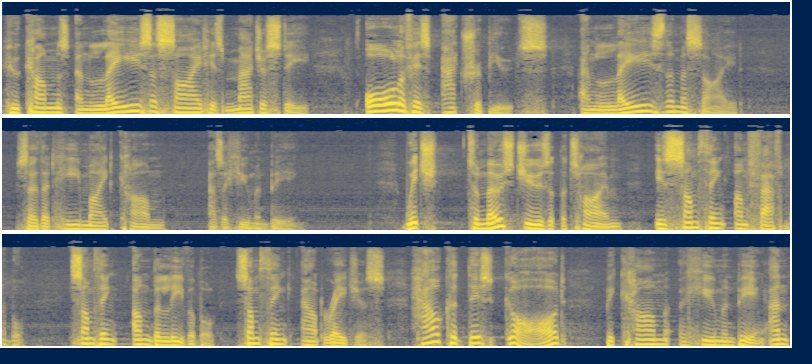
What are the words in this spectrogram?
who comes and lays aside his majesty, all of his attributes, and lays them aside so that he might come as a human being. Which to most Jews at the time is something unfathomable, something unbelievable, something outrageous. How could this God become a human being? And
